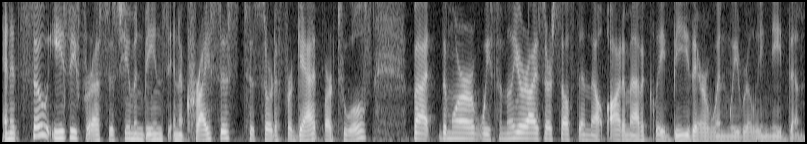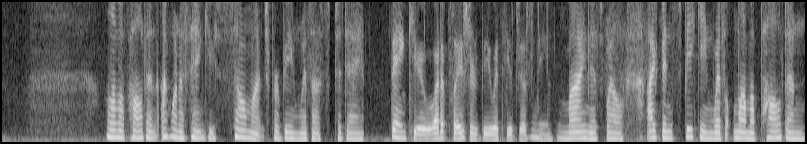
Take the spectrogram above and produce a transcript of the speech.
And it's so easy for us as human beings in a crisis to sort of forget our tools but the more we familiarize ourselves, then they'll automatically be there when we really need them. Lama Palden, I want to thank you so much for being with us today. Thank you. What a pleasure to be with you, Justine. Mine as well. I've been speaking with Lama Palden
